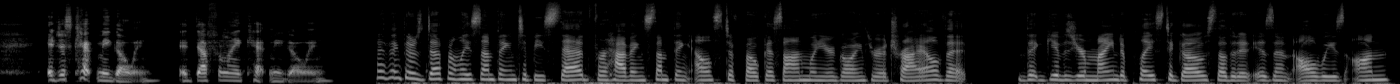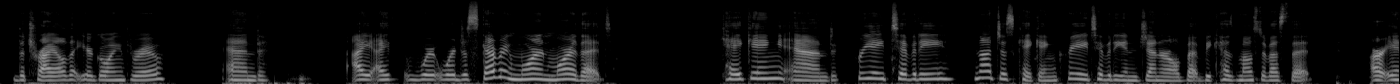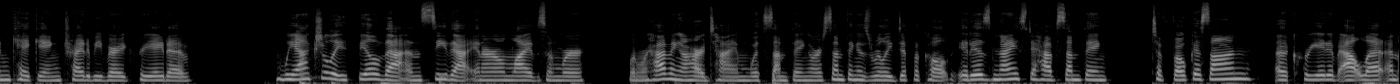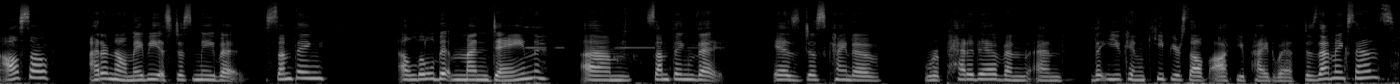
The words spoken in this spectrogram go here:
it just kept me going. It definitely kept me going. I think there's definitely something to be said for having something else to focus on when you're going through a trial that that gives your mind a place to go so that it isn't always on the trial that you're going through. And I, I we're we're discovering more and more that caking and creativity, not just caking, creativity in general, but because most of us that are in caking try to be very creative, we actually feel that and see that in our own lives when we're when we're having a hard time with something or something is really difficult. It is nice to have something to focus on, a creative outlet, and also, I don't know, maybe it's just me, but something a little bit mundane, um, something that is just kind of repetitive and and that you can keep yourself occupied with. Does that make sense?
